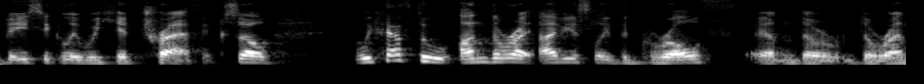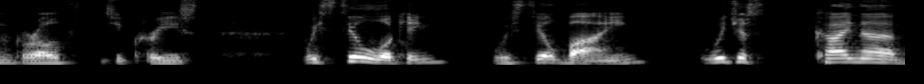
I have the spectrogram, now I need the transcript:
Basically, we hit traffic. So we have to underwrite obviously the growth and the, the rent growth decreased we're still looking we're still buying we just kind of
